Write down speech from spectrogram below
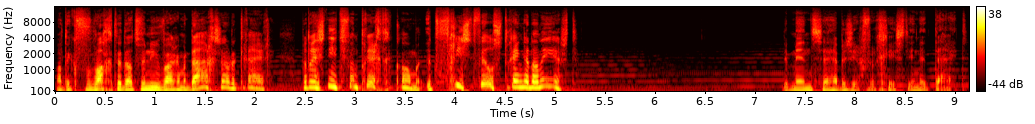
Want ik verwachtte dat we nu warme dagen zouden krijgen. Maar er is niets van terechtgekomen. Het vriest veel strenger dan eerst. De mensen hebben zich vergist in de tijd.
